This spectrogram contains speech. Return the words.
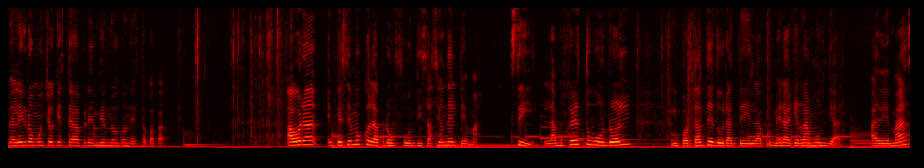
Me alegro mucho que esté aprendiendo con esto, papá. Ahora empecemos con la profundización del tema. Sí, la mujer tuvo un rol importante durante la Primera Guerra Mundial. Además,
